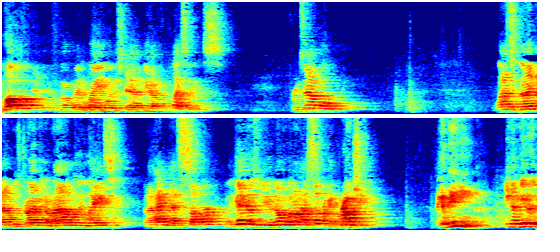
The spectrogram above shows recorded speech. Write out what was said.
love, well, right away you understand we have complexities. For example, last night I was driving around really late, and I hadn't had supper. And again, those of you who know, if I don't have supper, I get grouchy. I get mean. Even meaner than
